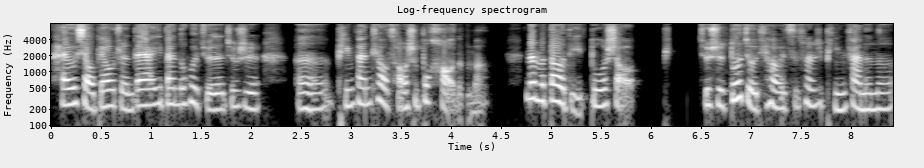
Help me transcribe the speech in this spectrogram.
还有小标准，大家一般都会觉得就是，嗯，频繁跳槽是不好的嘛。那么到底多少，就是多久跳一次算是频繁的呢？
